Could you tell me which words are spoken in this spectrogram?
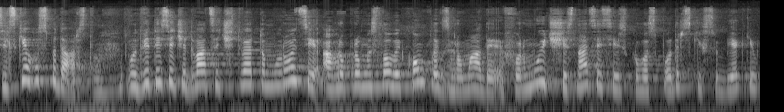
Сільське господарство у 2024 році агропромисловий комплекс громади формують 16 сільськогосподарських суб'єктів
